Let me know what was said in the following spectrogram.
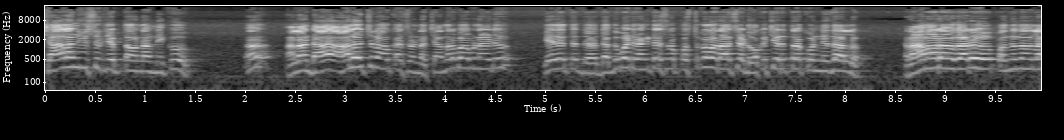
ఛాలెంజ్ విసురు చెప్తా ఉన్నాం నీకు. అలాంటి ఆలోచన అవకాశం ఉండదు చంద్రబాబు నాయుడు ఏదైతే దగ్గుబాటి వెంకటేశ్వర పుస్తకంలో రాశాడు ఒక చరిత్ర కొన్ని నిజాల్లో. రామారావు గారు పంతొమ్మిది వందల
